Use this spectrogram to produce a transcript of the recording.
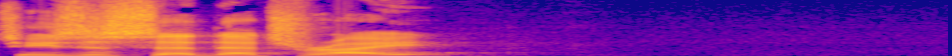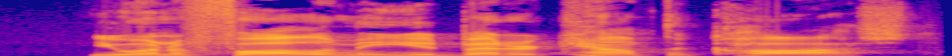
Jesus said, That's right. You want to follow me, you'd better count the cost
